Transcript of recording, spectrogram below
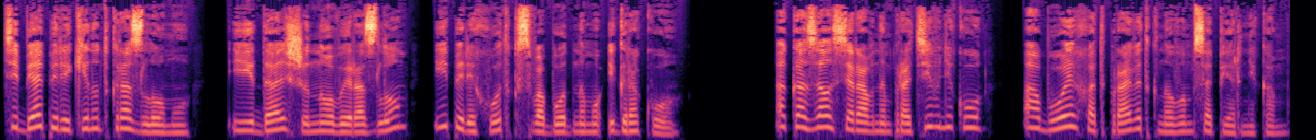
тебя перекинут к разлому, и дальше новый разлом и переход к свободному игроку. Оказался равным противнику, обоих отправят к новым соперникам.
